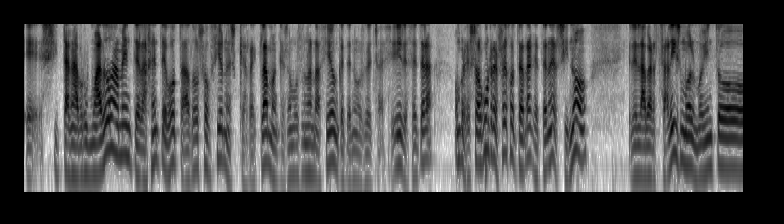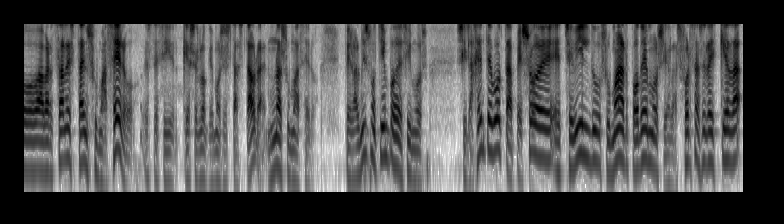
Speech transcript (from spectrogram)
eh, si tan abrumadoramente la gente vota a dos opciones que reclaman que somos una nación, que tenemos derecho a decidir, etcétera, hombre, eso algún reflejo tendrá que tener. Si no, el abertzalismo, el movimiento abertzal está en suma cero, es decir, que eso es lo que hemos estado hasta ahora, en una suma cero. Pero al mismo tiempo decimos, si la gente vota PSOE, Echebildu, Sumar, Podemos y a las fuerzas de la izquierda,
